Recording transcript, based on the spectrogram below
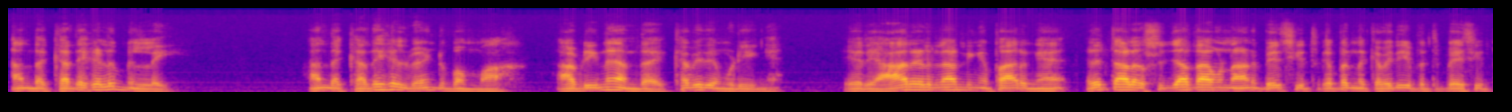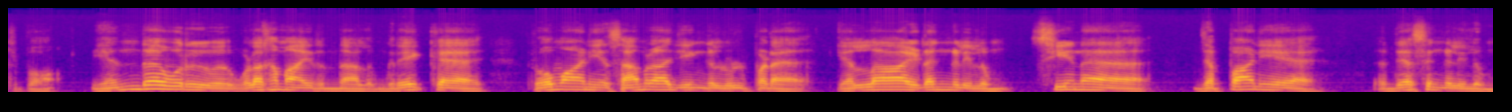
அந்த கதைகளும் இல்லை. அந்த கதைகள் வேண்டுமம்மா அப்படின்னு அந்த கவிதை முடியுங்க. வேறு யார் எழுதினாலும் நீங்கள் பாருங்கள் எழுத்தாளர் சுஜாதாவும் நானும் பேசிக்கிட்டு இருக்கப்ப இந்த கவிதையை பற்றி பேசிகிட்டு இருப்போம். எந்த ஒரு உலகமாக இருந்தாலும் கிரேக்க ரோமானிய சாம்ராஜ்யங்கள் உள்பட எல்லா இடங்களிலும் சீன ஜப்பானிய தேசங்களிலும்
